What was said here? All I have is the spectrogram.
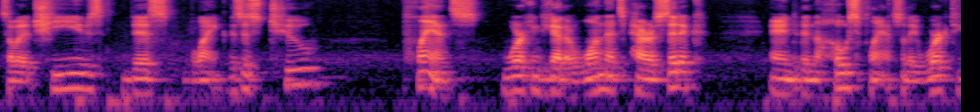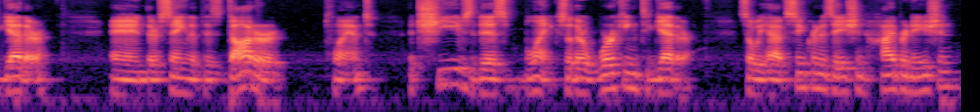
So it achieves this blank. This is two plants working together, one that's parasitic and then the host plant. So they work together, and they're saying that this daughter plant achieves this blank. So they're working together. So we have synchronization, hibernation.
